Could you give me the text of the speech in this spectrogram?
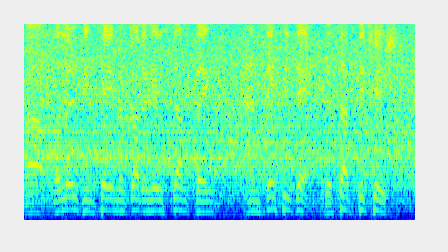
Well, the losing team have got to do something, and this is it, the substitution.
